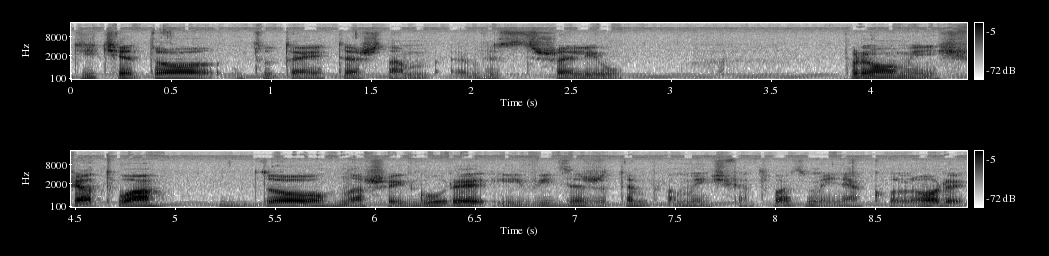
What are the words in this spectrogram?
Widzicie, to tutaj też nam wystrzelił promień światła do naszej góry i widzę, że ten promień światła zmienia kolory.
